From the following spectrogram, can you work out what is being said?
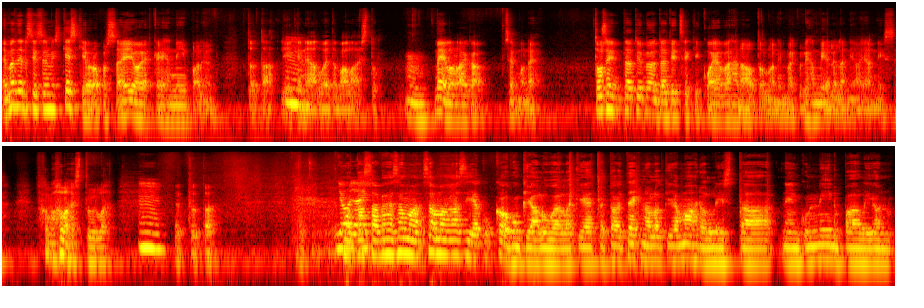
En mä tiedä, siis esimerkiksi Keski-Euroopassa ei ole ehkä ihan niin paljon tota, liikennealueita valaistu. Mm. Meillä on aika semmoinen Tosin täytyy myöntää, että itsekin kun ajan vähän autolla, niin mä kyllä ihan mielelläni ajan niissä valaistuilla. Mm. Et, tota, Joo, Mutta ja tuossa on vähän sama, sama asia kuin kaupunkialueellakin, että toi teknologia mahdollistaa niin, kuin niin paljon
